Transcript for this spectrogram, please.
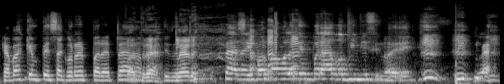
Capaz que empieza a correr para atrás. Para a atrás, de- claro. Claro, y volvamos a la temporada 2019.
